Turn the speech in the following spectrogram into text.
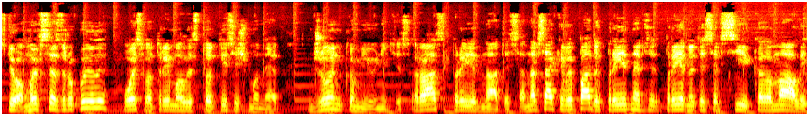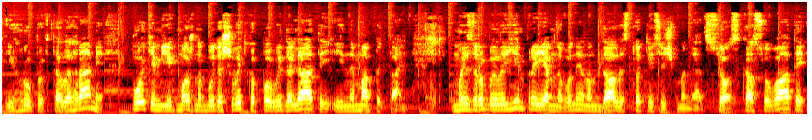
Все, ми все зробили. Ось отримали 100 тисяч монет. Join Communities. Раз, приєднатися. На всякий випадок приєднуйтеся, всі канали і групи в Телеграмі, потім їх можна буде швидко повидаляти і нема питань. Ми зробили їм приємно, вони нам дали 100 тисяч монет. Все, скасувати.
